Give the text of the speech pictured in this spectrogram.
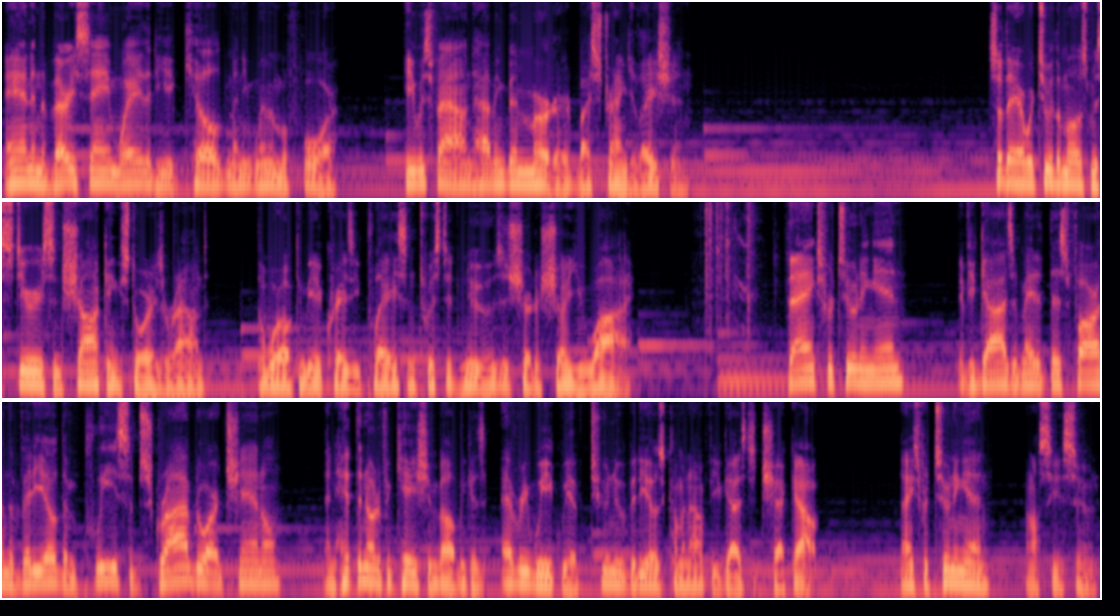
And in the very same way that he had killed many women before, he was found having been murdered by strangulation. So, there were two of the most mysterious and shocking stories around. The world can be a crazy place, and Twisted News is sure to show you why. Thanks for tuning in. If you guys have made it this far in the video, then please subscribe to our channel and hit the notification bell because every week we have two new videos coming out for you guys to check out. Thanks for tuning in, and I'll see you soon.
